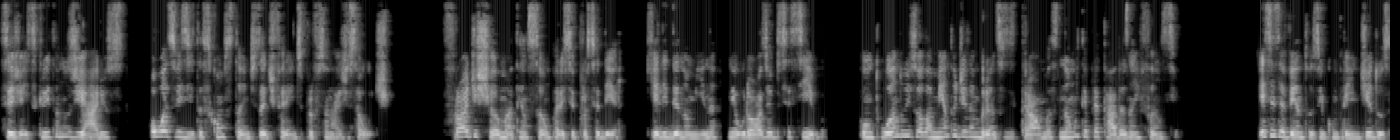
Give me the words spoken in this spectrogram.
seja a escrita nos diários ou as visitas constantes a diferentes profissionais de saúde. Freud chama a atenção para esse proceder, que ele denomina neurose obsessiva, pontuando o isolamento de lembranças e traumas não interpretadas na infância. Esses eventos incompreendidos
